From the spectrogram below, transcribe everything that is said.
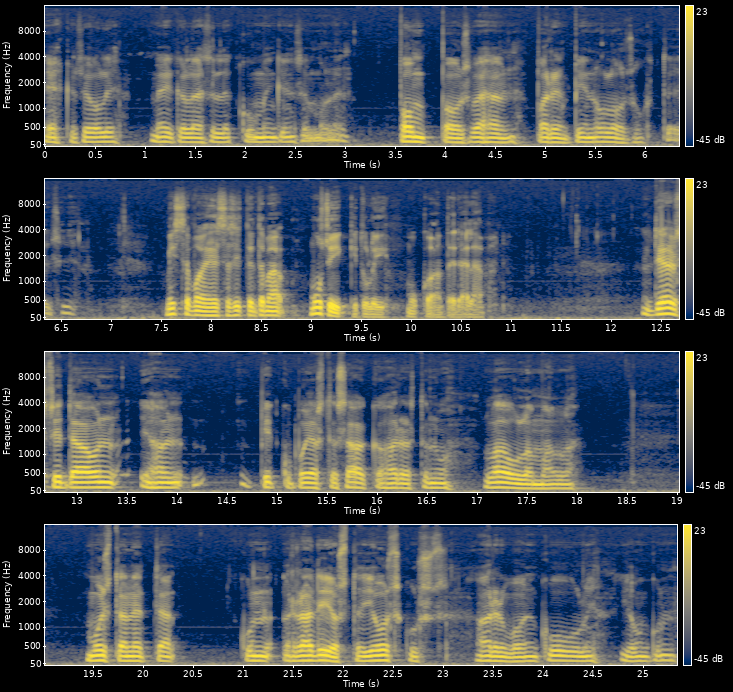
ehkä se oli meikäläiselle kumminkin semmoinen pomppaus vähän parempiin olosuhteisiin. Missä vaiheessa sitten tämä musiikki tuli mukaan teidän elämään? No tietysti sitä on ihan pikkupojasta saakka harrastanut laulamalla. Muistan, että kun radiosta joskus harvoin kuuli jonkun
